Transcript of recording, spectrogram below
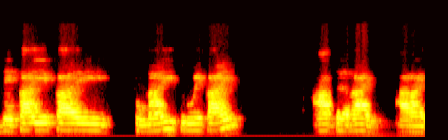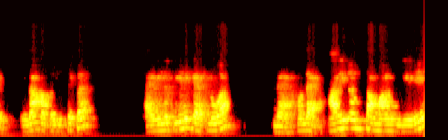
2යි 1යි 3යි ඉතුරු එකයි 4යි හරයි එහෙනම් 41 ඇවිල්ලා තියෙන ගැටලුවක් නෑ හොඳයි හරිනම් තමන්ගේ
